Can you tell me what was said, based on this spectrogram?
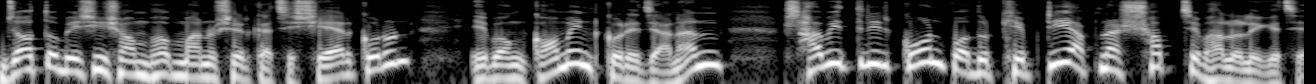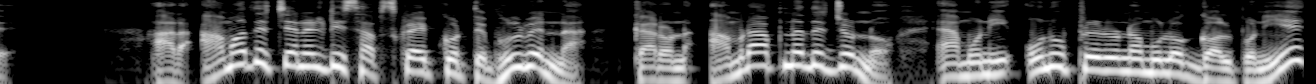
যত বেশি সম্ভব মানুষের কাছে শেয়ার করুন এবং কমেন্ট করে জানান সাবিত্রীর কোন পদক্ষেপটি আপনার সবচেয়ে ভালো লেগেছে। আর আমাদের চ্যানেলটি সাবস্ক্রাইব করতে ভুলবেন না, কারণ আমরা আপনাদের জন্য এমনই অনুপ্রেরণামূলক গল্প নিয়ে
